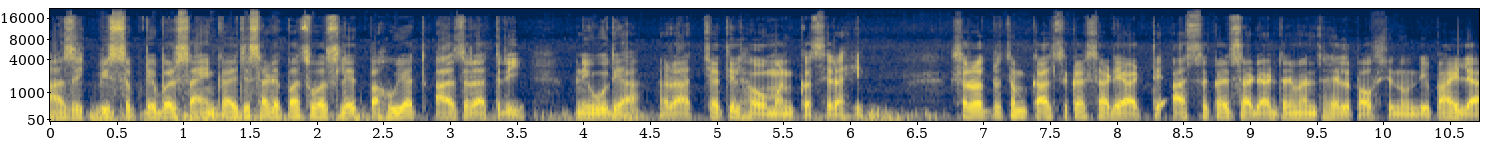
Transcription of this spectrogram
आज एकवीस सप्टेंबर सायंकाळचे साडेपाच वाजलेत. पाहूयात आज रात्री आणि उद्या राज्यातील हवामान कसे राहील? सर्वात प्रथम काल सकाळी साडेआठ ते आज सकाळी साडेआठ दरम्यान झालेल्या पावसाच्या नोंदी पाहिल्या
